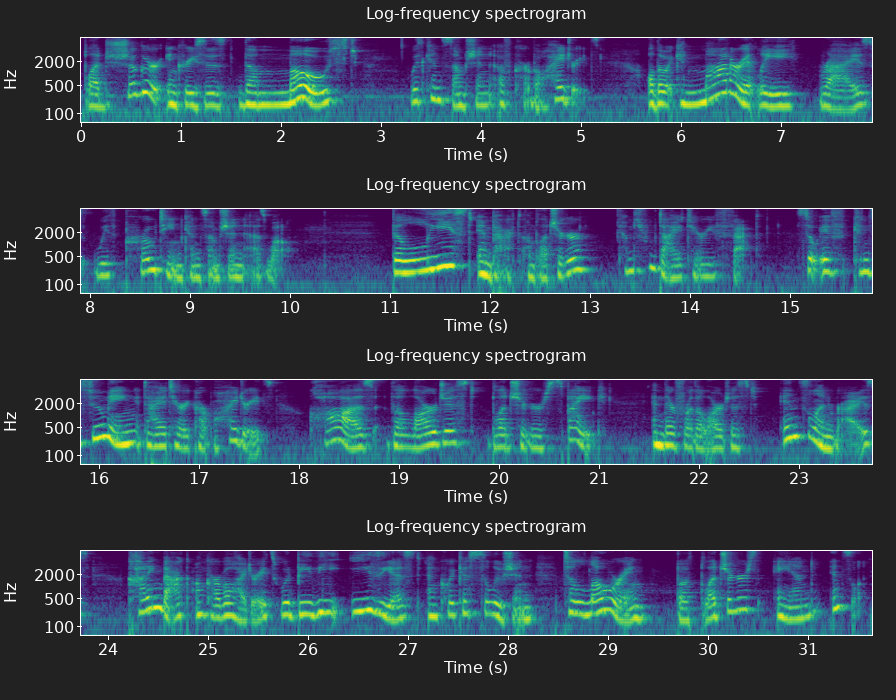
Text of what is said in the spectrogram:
Blood sugar increases the most with consumption of carbohydrates, although it can moderately rise with protein consumption as well. The least impact on blood sugar comes from dietary fat. So, if consuming dietary carbohydrates cause the largest blood sugar spike and therefore the largest insulin rise, cutting back on carbohydrates would be the easiest and quickest solution to lowering both blood sugars and insulin.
